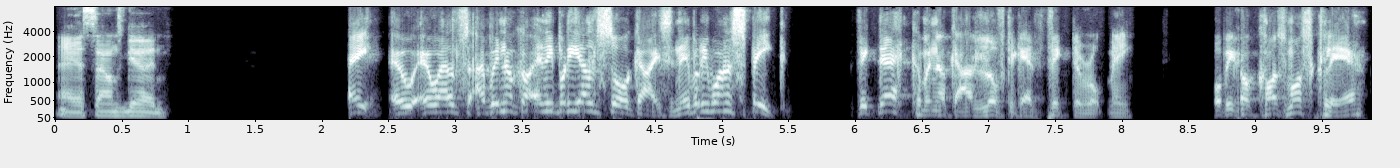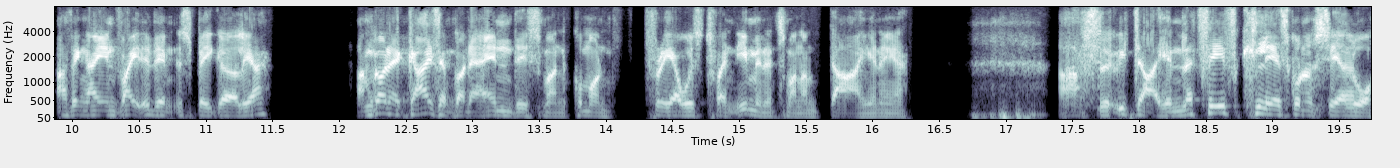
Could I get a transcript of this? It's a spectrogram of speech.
Hey, it sounds good. Hey, who, who else? Have we not got anybody else, so guys? Anybody want to speak? Victor, can we not? I'd love to get Victor up me. But we got Cosmos Clear. I think I invited him to speak earlier. I'm gonna, guys. I'm gonna end this, man. Come on, three hours twenty minutes, man. I'm dying here. Absolutely dying. Let's see if Clear's gonna say hello.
